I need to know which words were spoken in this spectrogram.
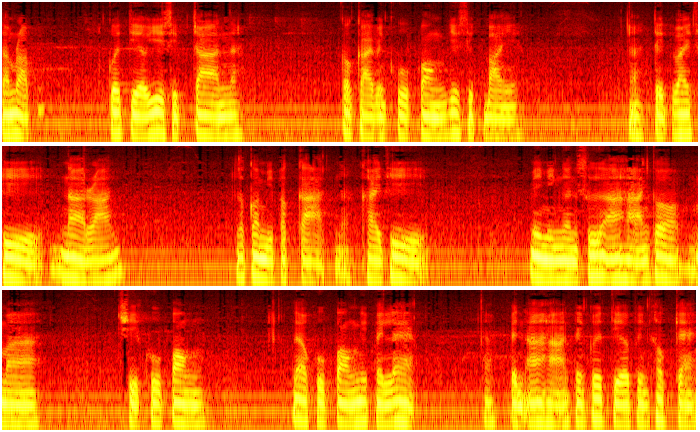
สำหรับ ก๋วยเตี๋ยวยี่สิบจานนะก็กลายเป็นคูปองยี่สิบใบนะติดไว้ที่หน้าร้าน แล้วก็มีประกาศนะใครที่ไม่มีเงินซื้ออาหารก็มาฉีกคูปอง แล้วคูปองนี่ไปแลกนะเป็นอาหารเป็นก๋วยเตี๋ยวเป็นข้าวแกง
